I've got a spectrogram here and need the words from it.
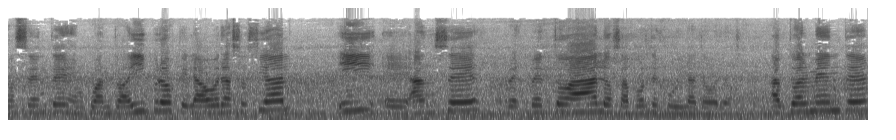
docentes en cuanto a IPROS, que es la obra social, y eh, ANSE respecto a los aportes jubilatorios. Actualmente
